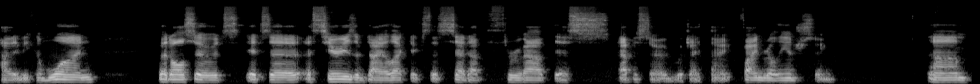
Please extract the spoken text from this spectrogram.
how they become one. But also, it's it's a, a series of dialectics that's set up throughout this episode, which I think find really interesting. Um,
